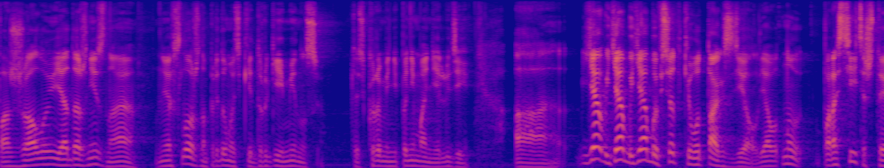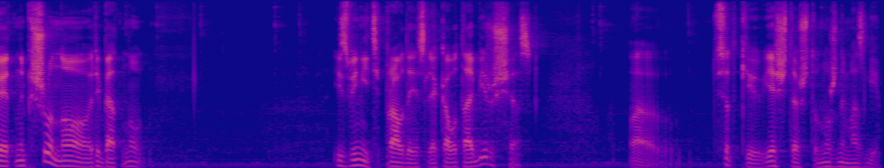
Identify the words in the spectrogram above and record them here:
пожалуй, я даже не знаю. Мне сложно придумать какие-то другие минусы. То есть, кроме непонимания людей. А, я, я, я бы все-таки вот так сделал. Я вот, ну, простите, что я это напишу, но, ребят, ну, извините, правда, если я кого-то обижу сейчас. А, все-таки я считаю, что нужны мозги.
